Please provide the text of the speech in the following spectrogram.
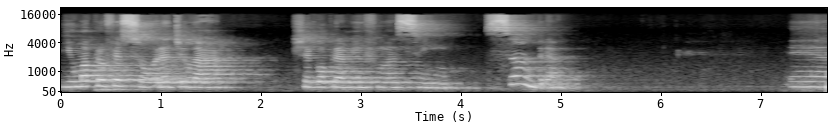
E uma professora de lá chegou para mim e falou assim: Sandra, é,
